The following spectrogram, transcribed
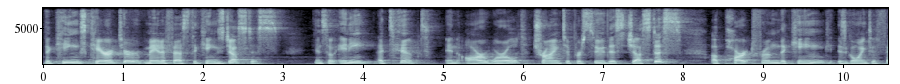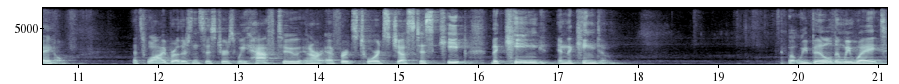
the king's character manifests the king's justice. And so any attempt in our world trying to pursue this justice apart from the king is going to fail. That's why, brothers and sisters, we have to, in our efforts towards justice, keep the king in the kingdom. But we build and we wait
